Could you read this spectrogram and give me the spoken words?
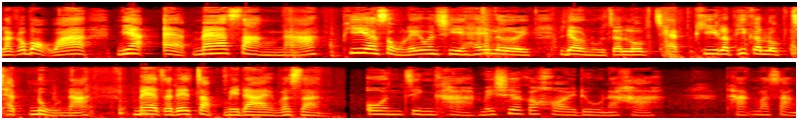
แล้วก็บอกว่าเนี่ยแอบแม่สั่งนะ พี่จะส่งเลขบัญชีให้เลย เดี๋ยวหนูจะลบแชทพี่แล้วพี่ก็ลบแชทหนูนะ แม่จะได้จับไม่ได้ว่าสันโอนจริงค่ะ ไม่เชื่อก็คอยดูนะคะ ทักมาสั่ง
